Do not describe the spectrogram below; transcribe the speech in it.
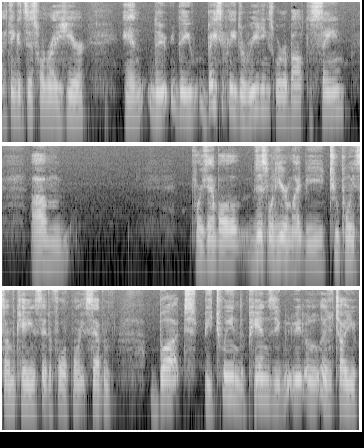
I think it's this one right here and the the basically the readings were about the same. Um, for example, this one here might be two point some k instead of four point seven, but between the pins, it'll, it'll tell you,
